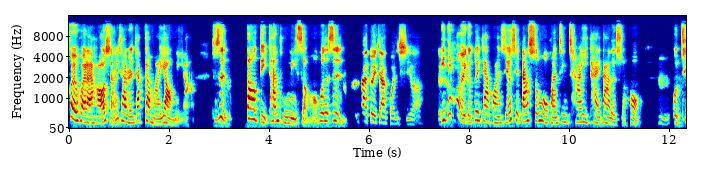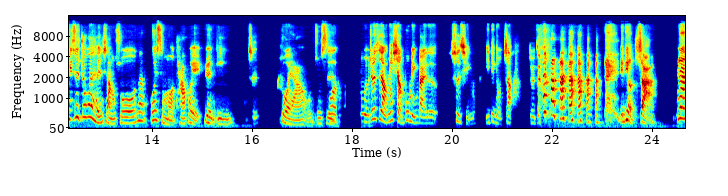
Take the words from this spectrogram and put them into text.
退回来，好好想一下，人家干嘛要你啊？就是到底贪图你什么，或者是在对价关系了？一定会有一个对价关系。而且当生活环境差异太大的时候，嗯，我其实就会很想说，那为什么他会愿意？是，对啊，我就是，我就是想你想不明白的事情。一定有诈，就这样，一定有诈。那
